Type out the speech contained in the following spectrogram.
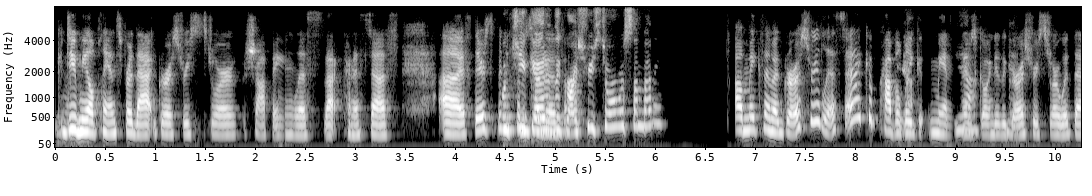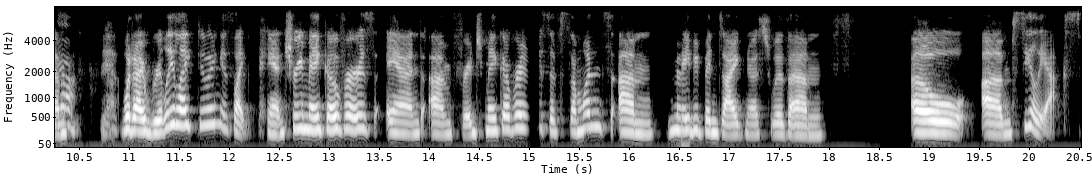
Could do meal plans for that, grocery store shopping lists, that kind of stuff. Uh, if there's been Would you go to the grocery store with somebody? I'll make them a grocery list and I could probably yeah. manage yeah. going to the grocery store with them. Yeah. What I really like doing is like pantry makeovers and um, fridge makeovers. If someone's um, maybe been diagnosed with um, oh, um, celiacs.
